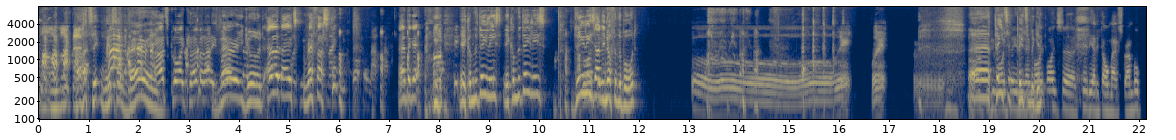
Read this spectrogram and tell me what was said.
I like that. Partick whistle. Very, That's quite clever, that is. Mark. very good. How about Refastel? How about get, here come the dealies. Here come the dealies. Dealies had enough of the board. Oh, wait, wait. Uh, Peter, mind, Peter Dealey, then McGinn. Mine's uh, Dealey had a goal mouth scramble.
